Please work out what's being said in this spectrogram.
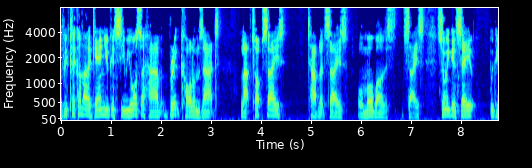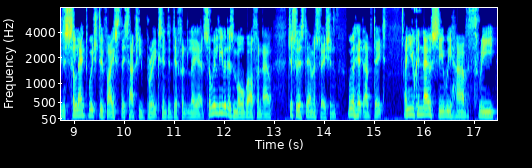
If we click on that again, you can see we also have break columns at laptop size, tablet size or mobile size. So we can say we could just select which device this actually breaks into different layouts. So we'll leave it as mobile for now, just for this demonstration. We'll hit update and you can now see we have three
